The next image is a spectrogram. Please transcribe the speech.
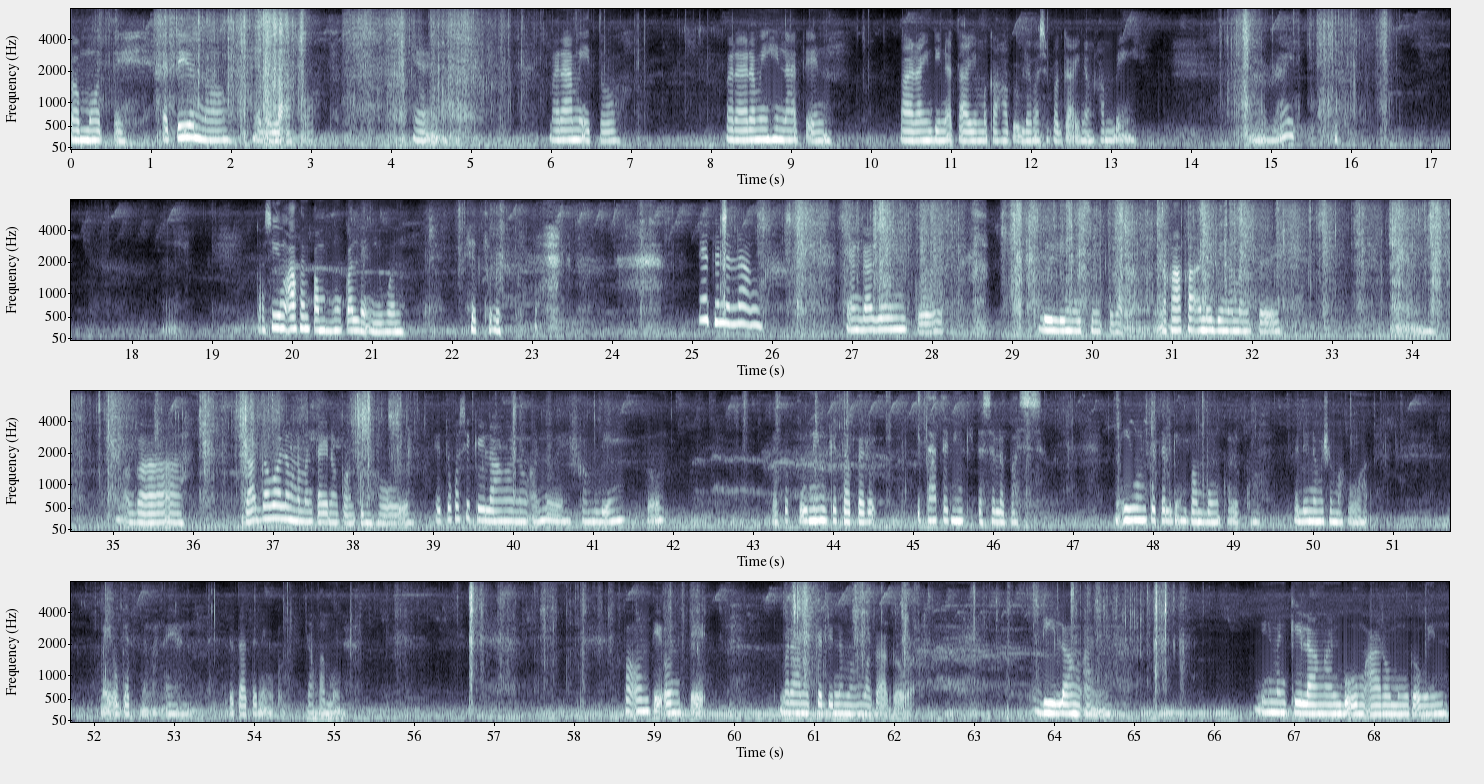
kamote. Ito yun na nadala ako. Ayan. Marami ito. Pararamihin natin para hindi na tayo magkakaproblema sa pagkain ng kambing. Alright. Kasi yung aking pambungkal na iwan. Ito. Ito na lang. Yung gagawin ko, lilinisin ko na lang. Nakakaano din naman ito eh. Mag, ah, gagawa lang naman tayo ng counting hole. Ito kasi kailangan ng ano eh, kambing. So, napupunin kita pero itatanim kita sa labas. Naiwan ko talaga yung pambungkal ko. Pwede naman siya makuha. May ugat naman. Ayan. Itatanim ko. Diyan ka muna. Paunti-unti. Marami ka din namang magagawa. Di lang ano. Hindi naman kailangan buong araw mong gawin.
